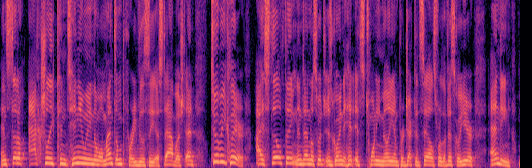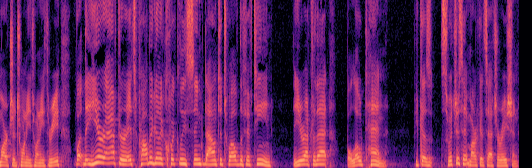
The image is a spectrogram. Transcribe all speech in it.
instead of actually continuing the momentum previously established. And to be clear, I still think Nintendo Switch is going to hit its 20 million projected sales for the fiscal year ending March of 2023, but the year after, it's probably going to quickly sink down to 12 to 15. The year after that, below 10 because Switch has hit market saturation.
